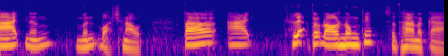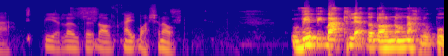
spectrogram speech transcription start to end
អាចនឹងមិនបោះឆ្នោតតើអាចធ្លាក់ទៅដល់នោះទេស្ថានភាពពីឥឡូវទៅដល់ថ្ងៃបោះឆ្នោតវាពិបាកធ្លាក់ទៅដល់នោះណាស់លោកពូ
